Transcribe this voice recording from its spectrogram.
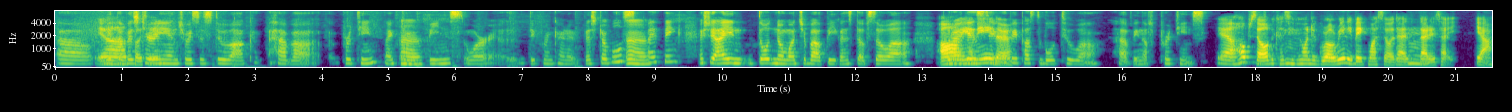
uh, Yeah, with the protein. vegetarian choices to uh, have a protein, like from Mm. beans or uh, different kind of vegetables. Mm. I think actually I don't know much about vegan stuff, so uh, Oh, but I guess it would be possible to uh have enough proteins. Yeah, I hope so because if you Mm. want to grow really big muscle, that Mm. that is a yeah.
